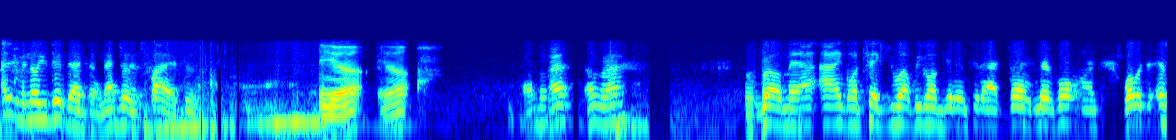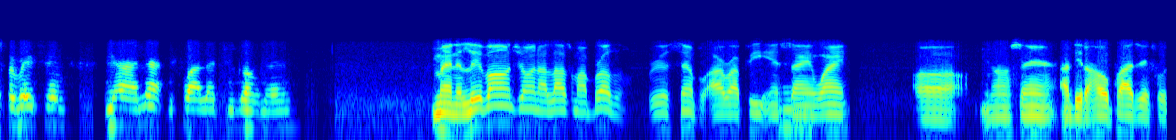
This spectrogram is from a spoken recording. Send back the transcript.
I didn't even know you did that joint. That joint is fire too. Yeah, yeah. All right, all right. Well, bro, man, I, I ain't gonna take you up. We gonna get into that joint. Live on. What was the inspiration behind that? Before I let you go, man. Man, to live on joint, I lost my brother. Real simple. R.I.P. Insane Wayne. Uh, you know what I'm saying? I did a whole project for,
